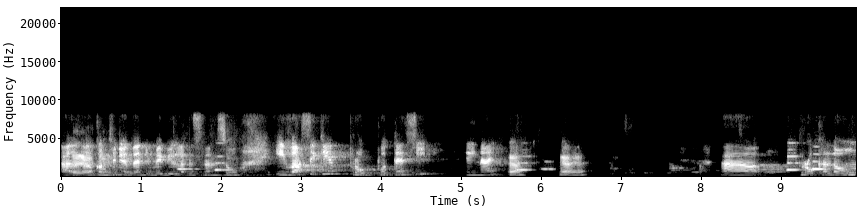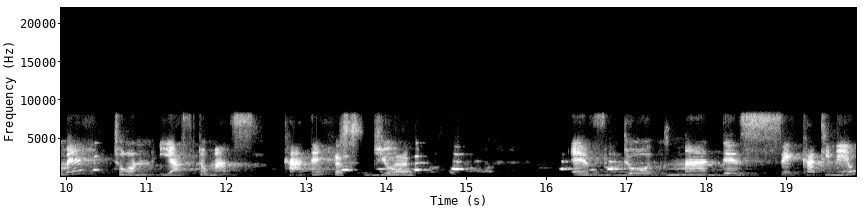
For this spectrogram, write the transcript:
I'll, yeah, I'll continue yeah, and then maybe you'll understand. So, Ivasiki propotesi einai. Yeah, yeah, yeah. Uh, prokaloume ton iaftomas kate jo gio yeah. evdomadesecatineo.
